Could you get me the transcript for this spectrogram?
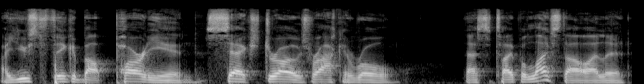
I used to think about partying, sex, drugs, rock and roll. That's the type of lifestyle I led.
